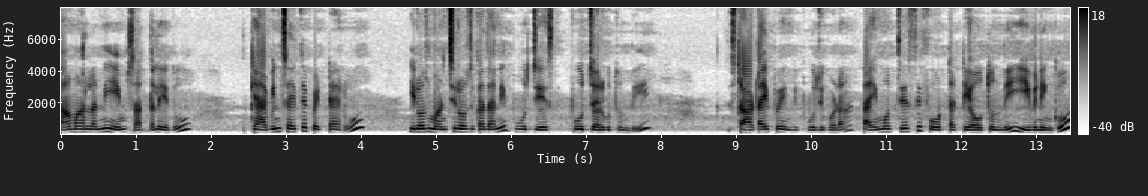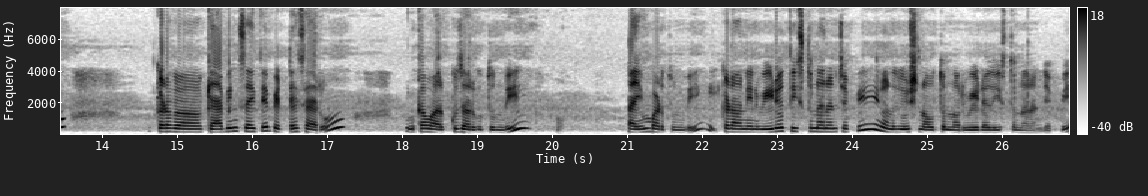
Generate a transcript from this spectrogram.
సామాన్లన్నీ ఏం సర్దలేదు. క్యాబిన్స్ అయితే పెట్టారు. ఈరోజు మంచి రోజు కదా అని పూజ చే పూజ జరుగుతుంది. స్టార్ట్ అయిపోయింది పూజ కూడా. టైం వచ్చేసి ఫోర్ థర్టీ అవుతుంది ఈవినింగ్. ఇక్కడ క్యాబిన్స్ అయితే పెట్టేశారు. ఇంకా వర్క్ జరుగుతుంది. టైం పడుతుంది. ఇక్కడ నేను వీడియో తీస్తున్నానని చెప్పి నన్ను చూసి నవ్వుతున్నారు వీడియో తీస్తున్నానని చెప్పి.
